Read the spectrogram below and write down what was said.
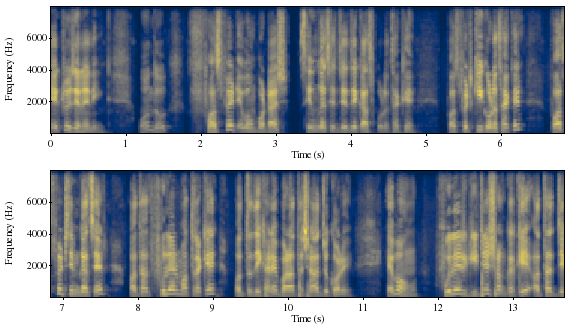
একটু জেনে নিন বন্ধু, ফসফেট এবং পটাশ সিম গাছে যে যে কাজ করে থাকে। ফসফেট কী করে থাকে? ফসফেট সিম গাছের অর্থাৎ ফুলের মাত্রাকে অত্যধিক হারে বাড়াতে সাহায্য করে এবং ফুলের গিটের সংখ্যাকে অর্থাৎ যে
